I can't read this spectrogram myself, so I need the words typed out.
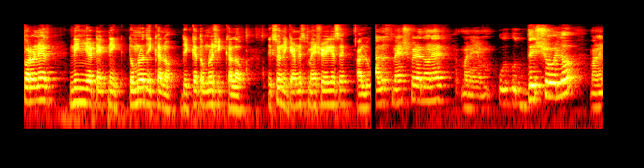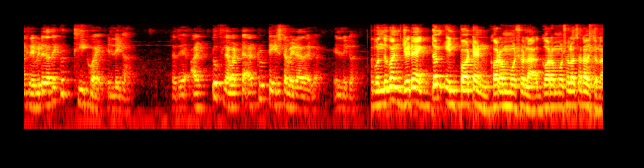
করণের নিনজা টেকনিক তোমরা দীক্ষা লও দীক্ষা তোমরা শিক্ষা লও দেখছ নি, কেমনে স্ম্যাশ হয়ে গেছে আলু? আলু স্ম্যাশ করে ধরনের মানে উদ্দেশ্য হইল মানে গ্রেভিটা যাতে একটু ঠিক হয় এর লেগা। যাতে আরেকটু ফ্লেভারটা আরেকটু টেস্টটা বেড়ে যায় এর লেগা। বন্ধুগণ যেটা একদম ইম্পর্টেন্ট গরম মশলা। গরম মশলা ছাড়া হইতো না।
